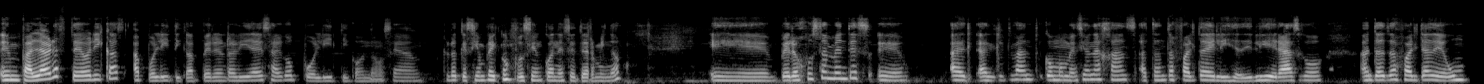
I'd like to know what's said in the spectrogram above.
en palabras teóricas a política, pero en realidad es algo político, ¿no? O sea, creo que siempre hay confusión con ese término. Eh, pero justamente es, eh, como menciona Hans, a tanta falta de liderazgo, a tanta falta de un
